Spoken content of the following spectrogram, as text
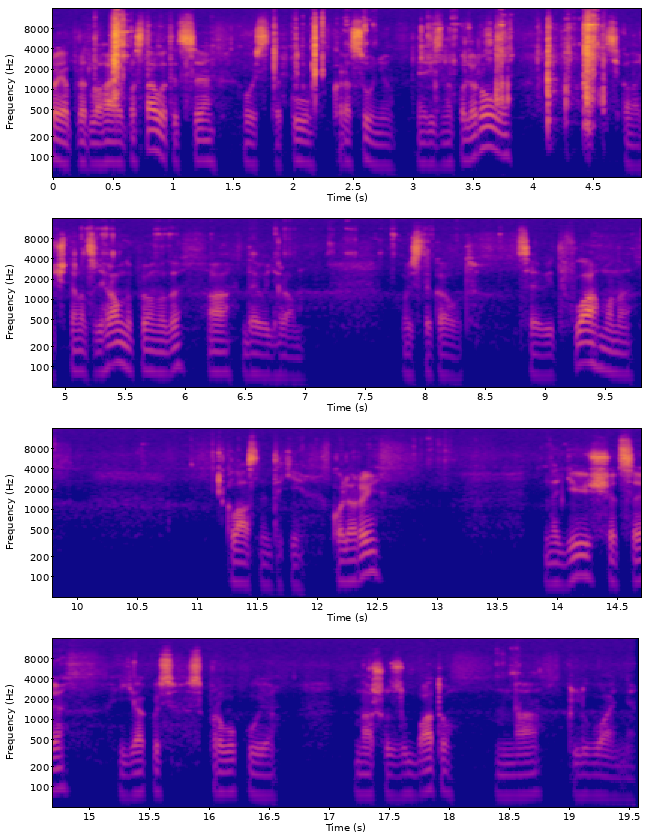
що я предлагаю поставити, це ось таку красуню різнокольорову. Скільки 14 грам, напевно, да? а 9 грам. Ось така от. Це від флагмана. Класні такі кольори. Надіюсь, що це якось спровокує нашу зубату на клювання.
